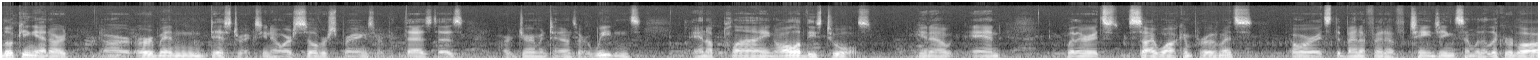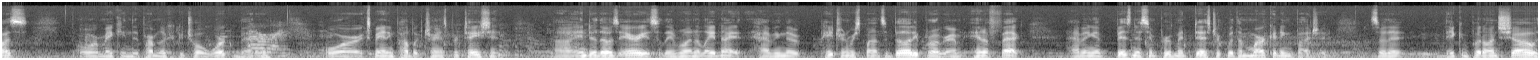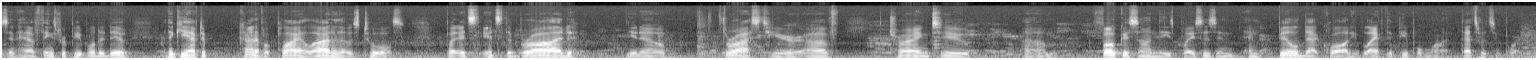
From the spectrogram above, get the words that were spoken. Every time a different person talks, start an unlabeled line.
looking at our, our urban districts, you know, our Silver Springs, our Bethesdas, our Germantowns, our Wheatons, and applying all of these tools, you know, and whether it's sidewalk improvements or it's the benefit of changing some of the liquor laws or making the Department of Liquor Control work better or expanding public transportation uh, into those areas so they run it late night, having the patron responsibility program in effect, having a business improvement district with a marketing budget so that they can put on shows and have things for people to do. I think you have to kind of apply a lot of those tools, but it's, it's the broad, you know, thrust here of trying to um, focus on these places and, and build that quality of life that people want. That's what's important.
